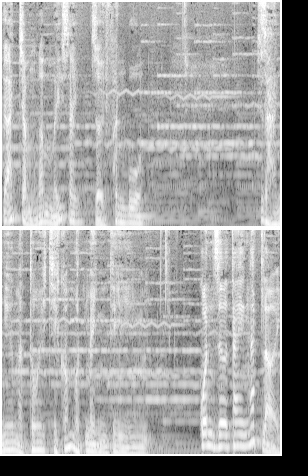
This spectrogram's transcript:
Gã trầm ngâm mấy giây rồi phân bua. Giả như mà tôi chỉ có một mình thì Quân giơ tay ngắt lời.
